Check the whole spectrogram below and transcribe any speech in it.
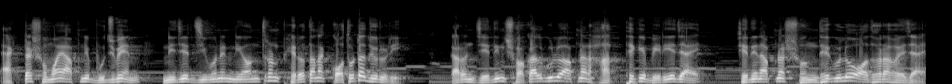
একটা সময় আপনি বুঝবেন নিজের জীবনের নিয়ন্ত্রণ ফেরত আনা কতটা জরুরি। কারণ যেদিন সকালগুলো আপনার হাত থেকে বেরিয়ে যায়, সেদিন আপনার সন্ধেগুলো অধরা হয়ে যায়।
